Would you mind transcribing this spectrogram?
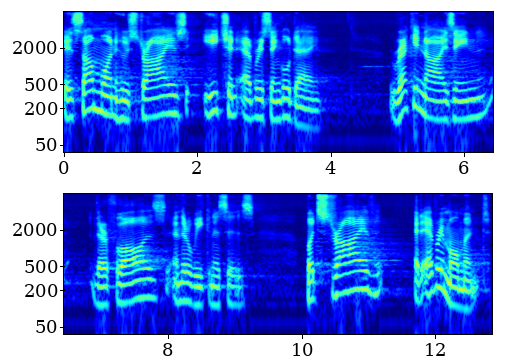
is someone who strives each and every single day, recognizing their flaws and their weaknesses, but strive at every moment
